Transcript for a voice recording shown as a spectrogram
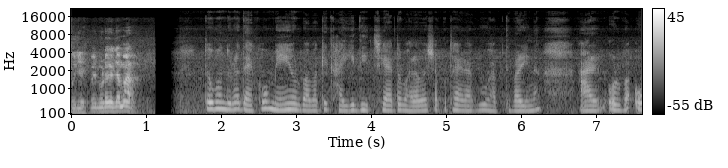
ওই পেট ভরে গেছে আমার? তো বন্ধুরা দেখো, মেয়ে ওর বাবাকে খাইয়ে দিচ্ছে, এত ভালোবাসা কোথায় রাখব ভাবতে পারি না। আর ওর ও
